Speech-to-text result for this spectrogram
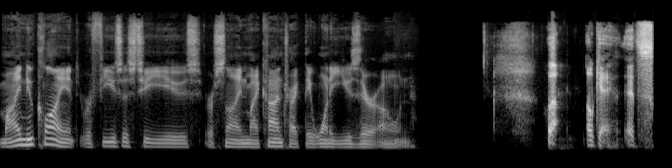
my new client refuses to use or sign my contract? They want to use their own. Well, okay, it's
